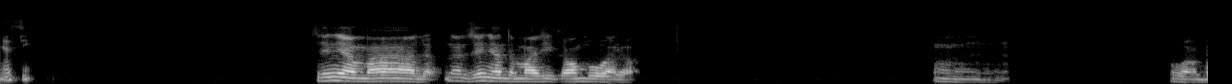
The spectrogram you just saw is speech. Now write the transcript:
မျက်စိဈဉ္ညာမှာလို့နော်ဈဉ္ညာတမာတိကောင်းဖို့ကတော့อืมဟောပ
